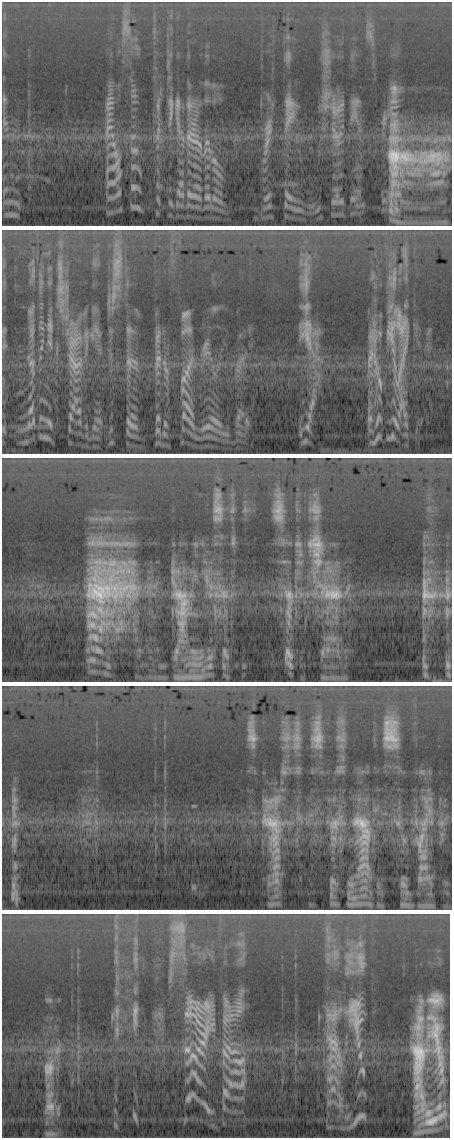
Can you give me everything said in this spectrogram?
and I also put together a little birthday wushu dance for you. Nothing extravagant, just a bit of fun, really, but yeah, I hope you like it. Gami, you're such such a Chad. his, his personality is so vibrant. Love it. Sorry, pal. Alley-oop. How do you?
